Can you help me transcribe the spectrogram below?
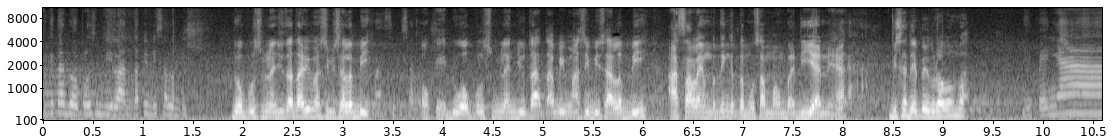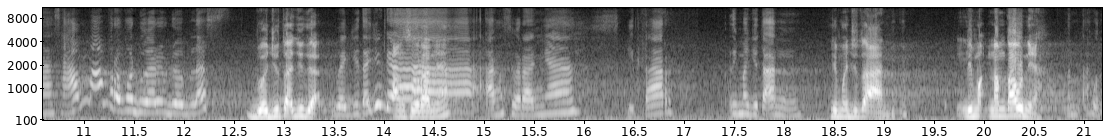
kita 29 tapi bisa lebih. 29 juta tapi masih bisa lebih. Masih bisa lebih. Oke, 29 juta tapi masih bisa lebih asal yang penting ketemu sama Mbak Dian ya. Bisa DP berapa, Mbak? DP-nya sama promo 2012 2 juta juga. 2 juta juga. Angsurannya? Angsurannya sekitar 5 jutaan 5 jutaan. 5 6 tahun ya? 6 tahun.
